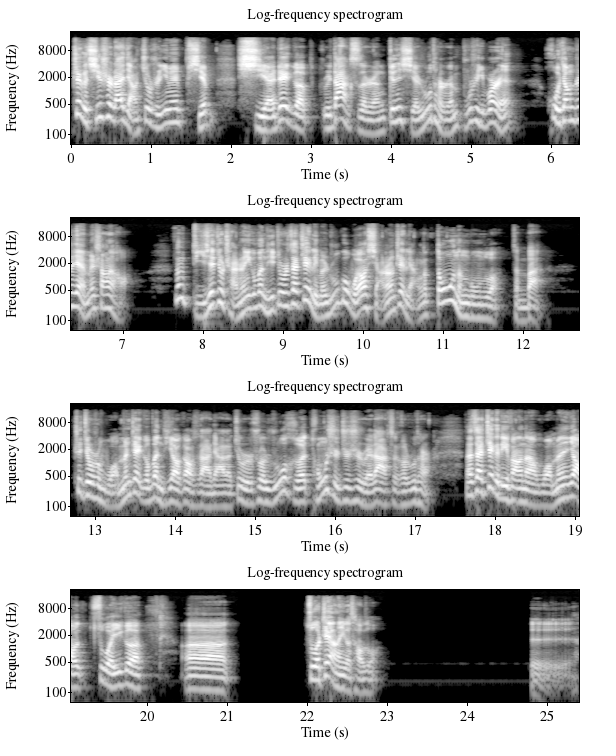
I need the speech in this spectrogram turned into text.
这个其实来讲，就是因为写写这个 Redux 的人跟写 router 的人不是一拨人，互相之间也没商量好。那么底下就产生一个问题，就是在这里面，如果我要想让这两个都能工作，怎么办？这就是我们这个问题要告诉大家的，就是说如何同时支持 Redux 和 router。那在这个地方呢，我们要做一个呃，做这样一个操作，呃，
